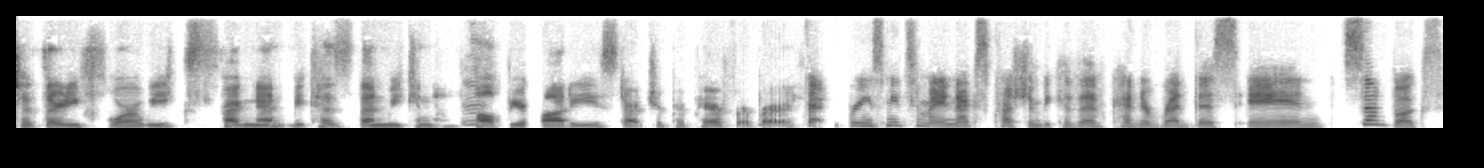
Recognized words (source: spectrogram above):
to 34 weeks pregnant because then we can mm. help your body start to prepare for birth. That brings me to my next question because I've kind of read this in some books.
